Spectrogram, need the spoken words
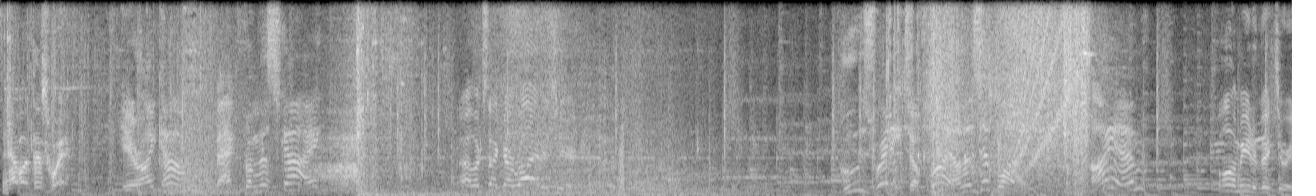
How about this way? Here I come, back from the sky. Uh, looks like our ride is here. Who's ready to fly on a zip line? I am. Follow me to victory.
